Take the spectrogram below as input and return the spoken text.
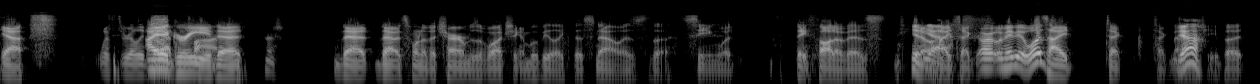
yeah, with really I agree font. that that that's one of the charms of watching a movie like this now is the seeing what they thought of as you know Yeah. high tech or maybe it was high tech technology yeah. but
